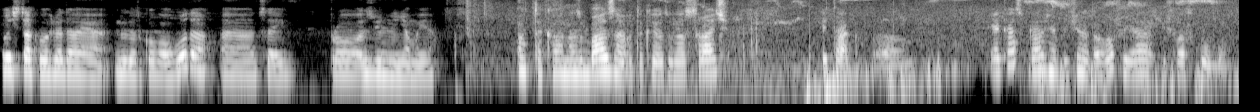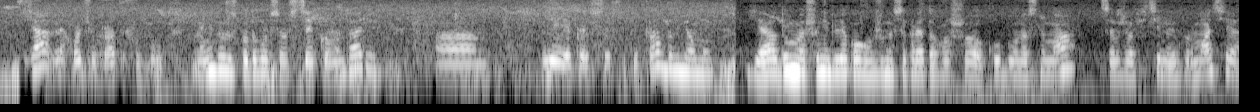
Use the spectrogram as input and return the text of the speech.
Ось так виглядає додаткова угода. е, Цей про звільнення моє. От така у нас база, от такий от у нас срач. І так, яка справжня причина того, що я пішла з клубу? Я не хочу грати в футбол. Мені дуже сподобався ось цей коментарій. Є якась все ж таки правда в ньому. Я думаю, що ні для кого вже не секрет того, що клубу у нас нема. Це вже офіційна інформація.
